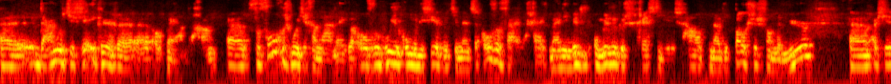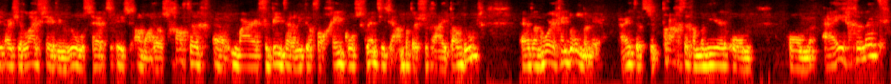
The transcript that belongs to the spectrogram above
uh, daar moet je zeker uh, ook mee aan de gang. Uh, vervolgens moet je gaan nadenken over hoe je communiceert met je mensen over veiligheid. Mijn onmiddellijke suggestie is: haal nou die posters van de muur. Uh, als je, als je life-saving rules hebt, is allemaal heel schattig, maar verbind daar in ieder geval geen consequenties aan. Want als zodra je dat doet, dan hoor je geen donder meer. Dat is een prachtige manier om, om eigenlijk,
